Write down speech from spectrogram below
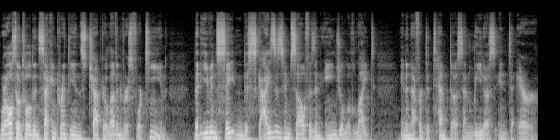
We're also told in 2 Corinthians chapter 11 verse 14 that even Satan disguises himself as an angel of light in an effort to tempt us and lead us into error.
